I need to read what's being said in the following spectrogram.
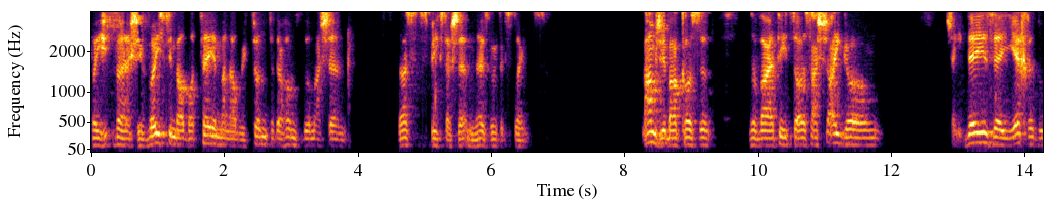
And I'll return to their homes, B'um Hashem. Thus speaks Hashem, and he's going to explain this. Mamshi ba'kosev, levarati tzos hashaygo, Days a yechedu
